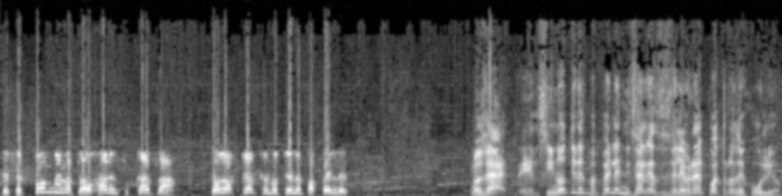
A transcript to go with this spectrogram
que se pongan a trabajar en su casa. Todo aquel que no tiene papeles. O sea, eh, si no tienes papeles ni salgas a celebrar el 4 de julio.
